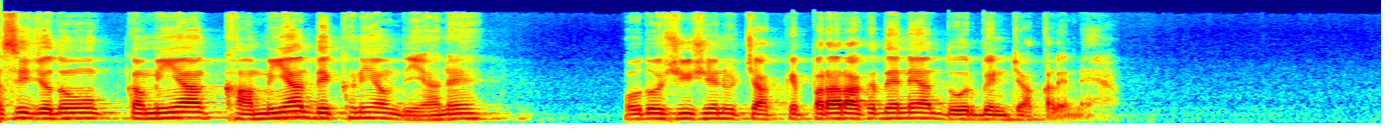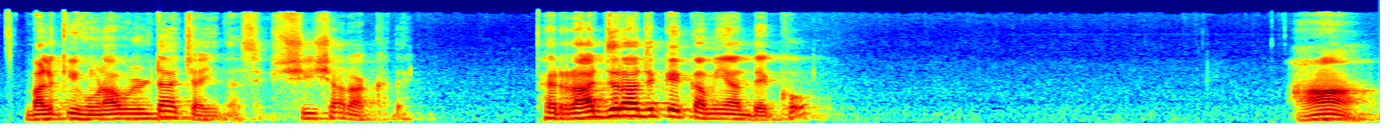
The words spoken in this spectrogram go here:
ਅਸੀਂ ਜਦੋਂ ਕਮੀਆਂ ਖਾਮੀਆਂ ਦੇਖਣੀਆਂ ਹੁੰਦੀਆਂ ਨੇ, ਉਦੋਂ ਸ਼ੀਸ਼ੇ ਨੂੰ ਚੱਕ ਕੇ ਪਰਾਂ ਰੱਖ ਦਿੰਦੇ ਆ ਦੂਰਬੀਨ ਚੱਕ ਲੈਂਦੇ ਆ ਬਲਕਿ ਹੋਣਾ ਉਲਟਾ ਚਾਹੀਦਾ ਸੀ, ਸ਼ੀਸ਼ਾ ਰੱਖ ਦੇ। ਫਿਰ ਰੱਜ ਰੱਜ ਕੇ ਕਮੀਆਂ ਦੇਖੋ। ਹਾਂ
